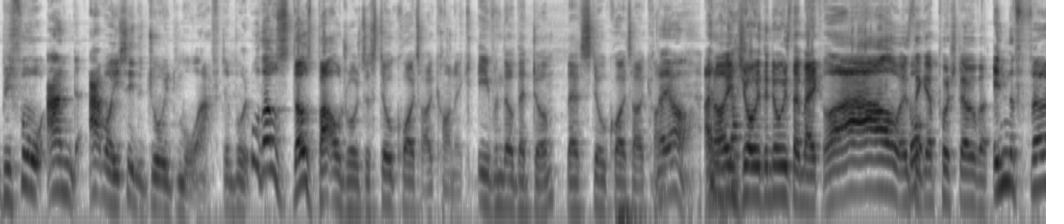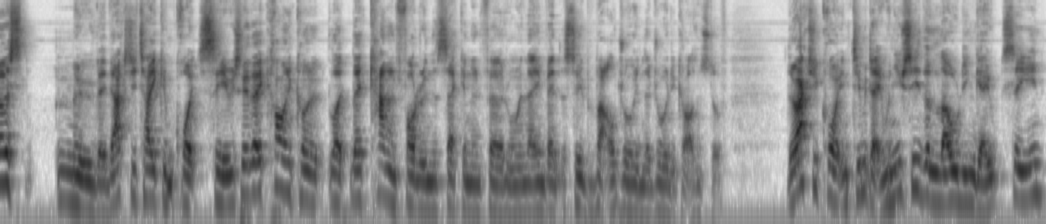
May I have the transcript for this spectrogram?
before and ah, well, you see the droids more after, but Well, those those battle droids are still quite iconic, even though they're dumb. They're still quite iconic. They are. and, And I that's- enjoy the noise they make. Wow, as they Well- get pushed over. in the first movie, they actually take them quite seriously. They kind of, kind of like they're cannon fodder in the second and third one when they invent the super battle droid and the droidekas and stuff. They're actually quite intimidating when you see the loading out scene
